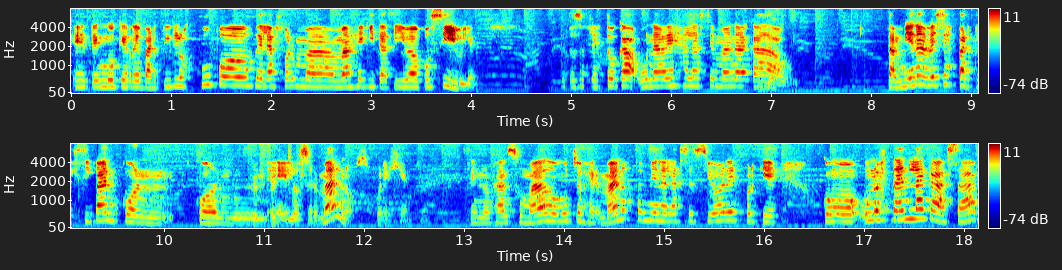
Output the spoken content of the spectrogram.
eh, tengo que repartir los cupos de la forma más equitativa posible. Entonces les toca una vez a la semana a cada uno. También a veces participan con con eh, los hermanos, por ejemplo. Se nos han sumado muchos hermanos también a las sesiones porque como uno está en la casa,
